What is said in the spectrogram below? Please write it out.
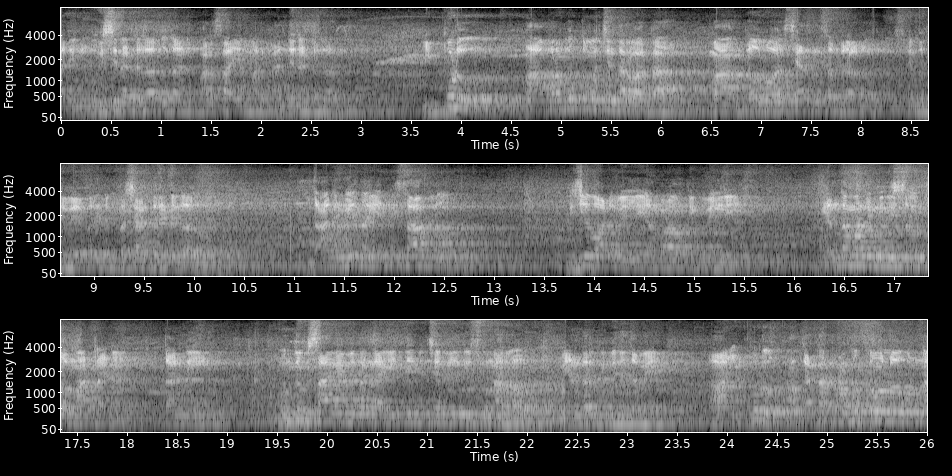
అది ముగిసినట్టు కాదు దాని ఫలసాయం మనకి అందినట్టు కాదు. ఇప్పుడు మా ప్రభుత్వం వచ్చిన తర్వాత మా గౌరవ శాసనసభ్యురాలు శ్రీమతి వేమిరెడ్డి ప్రశాంత్ రెడ్డి గారు దాని మీద ఎన్నిసార్లు విజయవాడ వెళ్ళి అమరావతికి వెళ్ళి ఎంతమంది మినిస్టర్లతో మాట్లాడి దాన్ని ముందుకు సాగే విధంగా ఎన్ని చర్యలు తీసుకున్నారో మీ అందరికీ విదితమే. ఇప్పుడు ఆ గత ప్రభుత్వంలో ఉన్న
